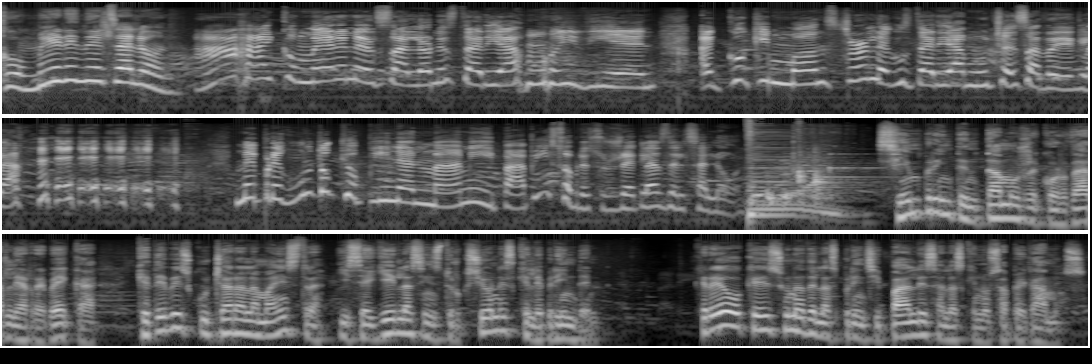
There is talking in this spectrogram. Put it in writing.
Comer en el salón. Ay, comer en el salón estaría muy bien. A Cookie Monster le gustaría mucho esa regla. Me pregunto qué opinan mami y papi sobre sus reglas del salón. Siempre intentamos recordarle a Rebeca que debe escuchar a la maestra y seguir las instrucciones que le brinden. Creo que es una de las principales a las que nos apegamos.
